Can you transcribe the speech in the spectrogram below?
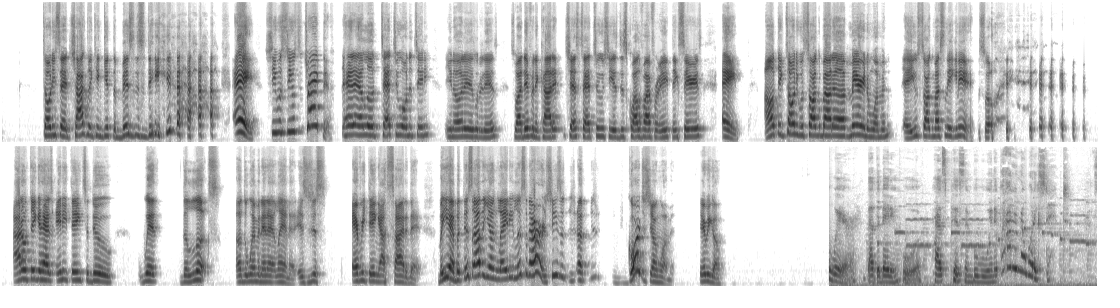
Tony said chocolate can get the business D. hey, she was she was attractive. Had a little tattoo on the titty. You know, it is what it is. So I definitely caught it. Chest tattoo. She is disqualified for anything serious. Hey, I don't think Tony was talking about uh marrying a woman. Hey, he was talking about sneaking in. So I don't think it has anything to do with the looks of the women in Atlanta. It's just everything outside of that. But yeah, but this other young lady, listen to her. She's a, a gorgeous young woman. Here we go. Aware that the dating pool has piss and boo boo in it, but I didn't know what extent.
